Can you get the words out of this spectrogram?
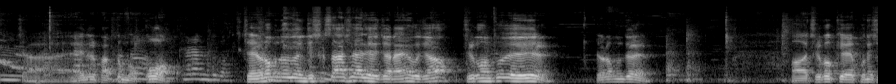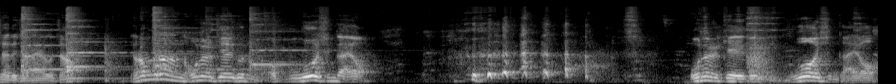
음. 자, 애들 밥도 먹고. 자, 여러분들도 이제 식사하셔야 되잖아요, 그죠? 즐거운 토요일 여러분들 어, 즐겁게 보내셔야 되잖아요, 그죠? 여러분들은 오늘 계획은 어, 무엇인가요? 오늘 계획은 무엇인가요?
